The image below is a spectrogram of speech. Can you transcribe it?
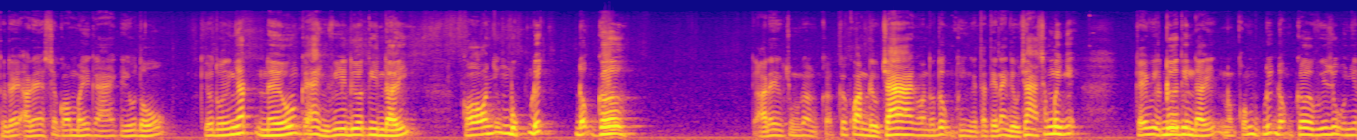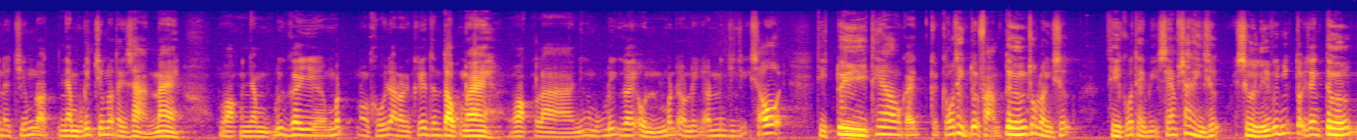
từ đây ở đây sẽ có mấy cái, cái yếu tố. Cái yếu tố thứ nhất nếu cái hành vi đưa tin đấy có những mục đích động cơ ở đây chúng ta cơ quan điều tra cơ quan tố tụng khi người ta tiến hành điều tra xác minh ấy cái việc đưa tin đấy nó có mục đích động cơ ví dụ như là chiếm đoạt nhằm mục đích chiếm đoạt tài sản này hoặc nhằm mục đích gây mất khối đại đoàn kết dân tộc này hoặc là những mục đích gây ổn mất ổn định an ninh chính trị xã hội thì tùy theo cái, cái cấu thành tội phạm tương ứng trong luật hình sự thì có thể bị xem xét hình sự xử lý với những tội danh tương ứng.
